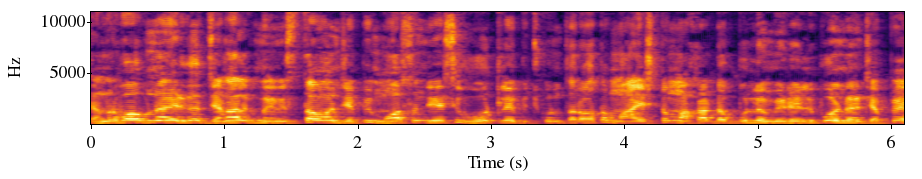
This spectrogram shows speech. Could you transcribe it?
చంద్రబాబు నాయుడు గారు జనాలకు మేము ఇస్తామని చెప్పి మోసం చేసి ఓట్లు వేయించుకున్న తర్వాత మా ఇష్టం మాకు ఆ డబ్బుల్లో మీరు వెళ్ళిపోండి అని చెప్పే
